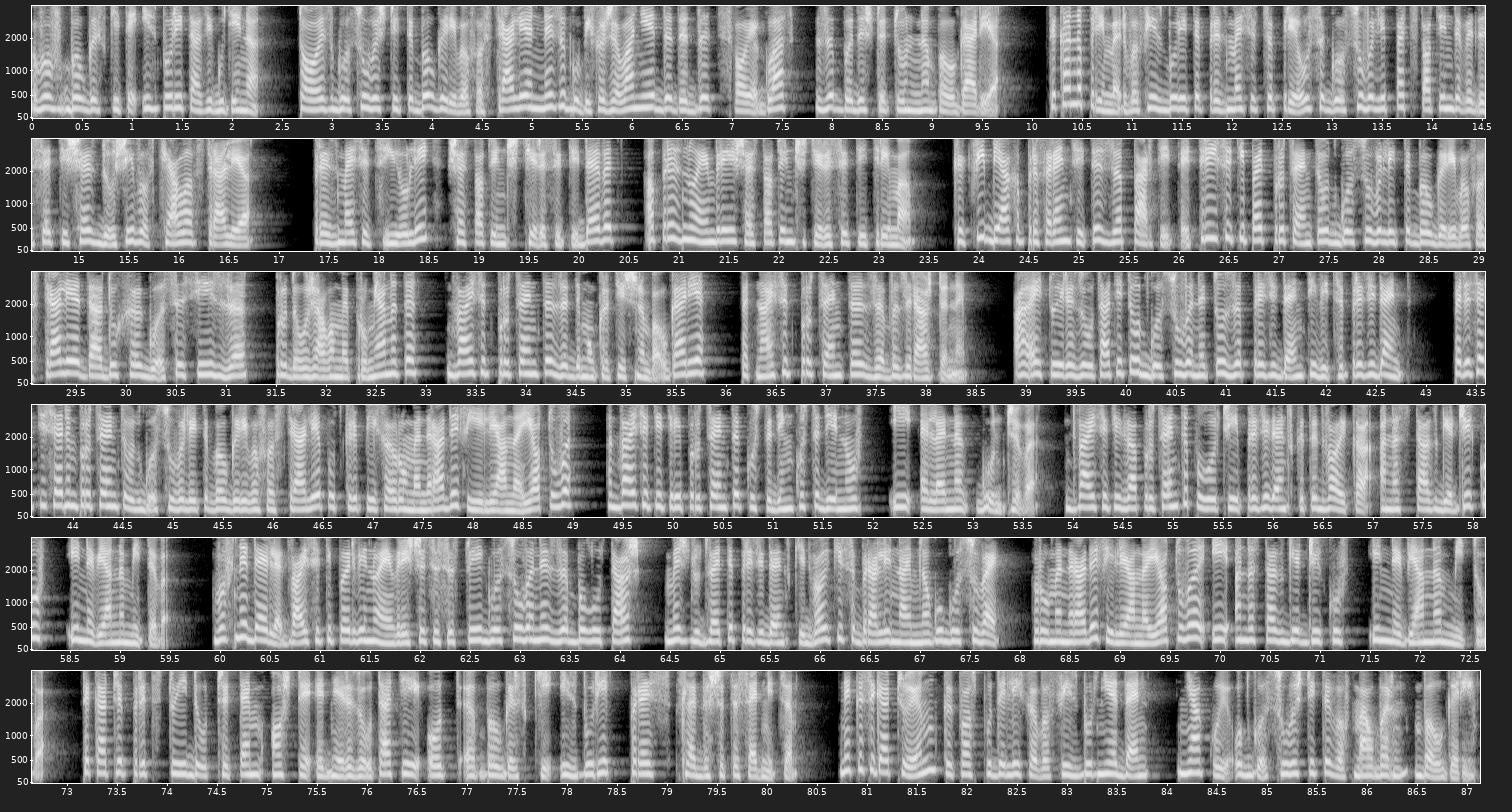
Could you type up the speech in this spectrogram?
в българските избори тази година. Т.е. гласуващите българи в Австралия не загубиха желание да дадат своя глас за бъдещето на България. Така, например, в изборите през месец април са гласували 596 души в цяла Австралия. През месец юли 649, а през ноември 643. Какви бяха преференциите за партиите? 35% от гласувалите българи в Австралия дадоха гласа си за Продължаваме промяната, 20% за Демократична България, 15% за Възраждане. А ето и резултатите от гласуването за президент и вице-президент. 57% от гласувалите българи в Австралия подкрепиха Румен Радев и Илияна Йотова – 23% Костадин Костадинов и Елена Гунчева. 22% получи президентската двойка Анастас Герджиков и Невяна Митева. В неделя, 21 ноември, ще се състои гласуване за балотаж между двете президентски двойки, събрали най-много гласове – Румен Радев, Илияна Йотова и Анастас Герджиков и Невяна Митова така че предстои да отчетем още едни резултати от е, български избори през следващата седмица. Нека сега чуем какво споделиха в изборния ден някои от гласуващите в Мелбърн българи.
